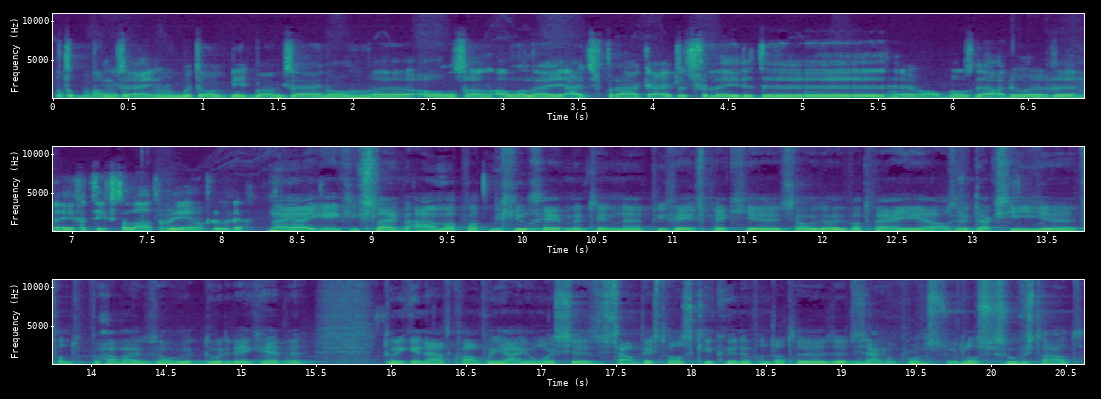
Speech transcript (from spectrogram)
te bang zijn. We moeten ook niet bang zijn om eh, ons aan allerlei uitspraken uit het verleden te, eh, om ons daardoor negatief te laten beïnvloeden. Nou ja, ik, ik sluit me aan wat, wat Michiel een moment in een privégesprekje, zo, eh, wat wij als redactie eh, van het programma zo door de week hebben. Toen ik inderdaad kwam van ja jongens, het zou best wel eens een keer kunnen van dat de, de zaak op los, losse schroeven staat.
